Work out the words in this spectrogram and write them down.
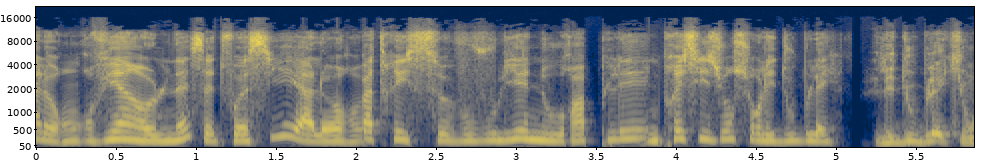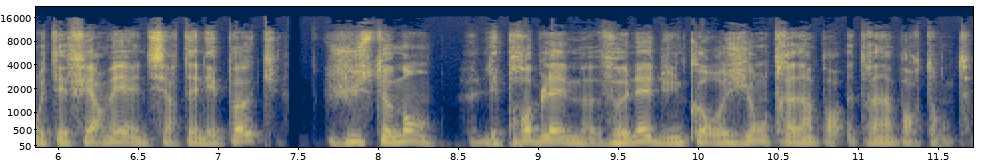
Alors, on revient à Aulnay cette fois-ci. Alors, Patrice, vous vouliez nous rappeler une précision sur les doublets. Les doublets qui ont été fermés à une certaine époque, justement, les problèmes venaient d'une corrosion très, très importante.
